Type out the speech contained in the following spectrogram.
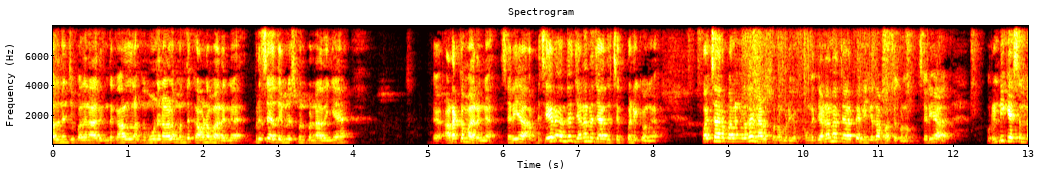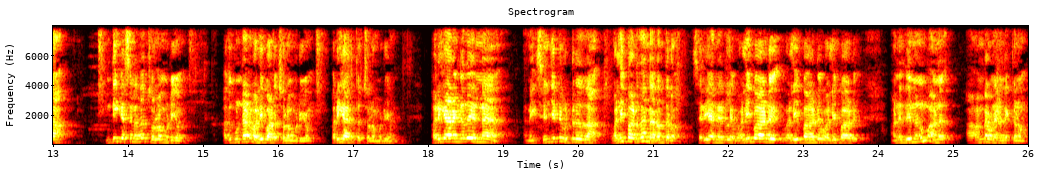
பதினஞ்சு பதினாறு இந்த காலம் இந்த மூணு நாளும் வந்து கவனமாக இருங்க. பெருசாக எதுவும் இன்வெஸ்ட்மெண்ட் பண்ணாதீங்க. அடக்கமாக இருங்க. சரியா? அப்படி செய்கிற அந்த ஜனன ஜாதத்தை செக் பண்ணிக்கோங்க. கோச்சார பலங்களை தான் என்னால் சொல்ல முடியும். உங்கள் ஜனன ஜாதத்தை நீங்கள் தான் பார்த்துக்கணும். சரியா? ஒரு இண்டிகேஷன் தான். இண்டிகேஷனை தான் சொல்ல முடியும். அதுக்குண்டான வழிபாடை சொல்ல முடியும். பரிகாரத்தை சொல்ல முடியும். பரிகாரங்கிறது என்ன? அன்றைக்கி செஞ்சுட்டு விட்டுறது தான் வழிபாடு தான் நிரந்தரம். சரியா நேரில் வழிபாடு வழிபாடு வழிபாடு. அனுதினமும் அனு ஆண்டவனை நினைக்கணும்.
